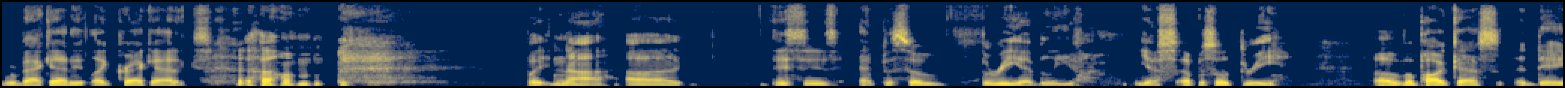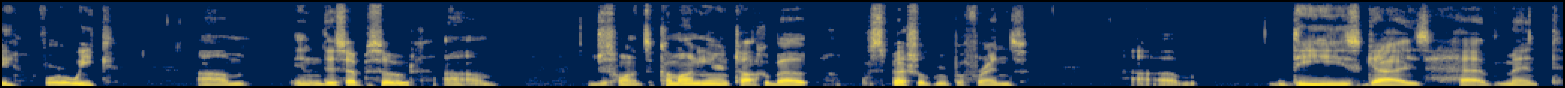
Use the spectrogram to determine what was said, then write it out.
we're back at it like crack addicts. um, but nah, uh, this is episode three, I believe. Yes, episode three of a podcast a day for a week. Um, in this episode, um, just wanted to come on here and talk about a special group of friends. Um, these guys have meant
